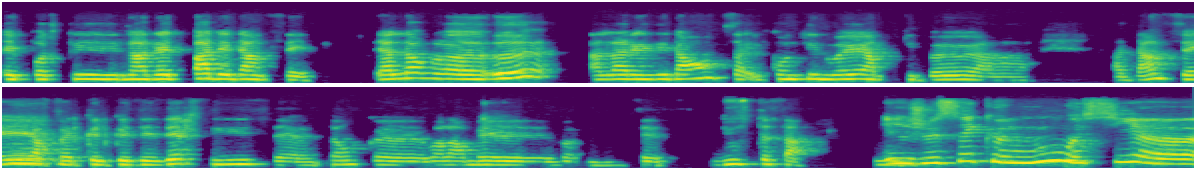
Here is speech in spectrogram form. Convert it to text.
et pour qu'ils n'arrêtent pas de danser. Et alors, euh, eux, à la résidence, ils continuaient un petit peu à, à danser, à faire quelques exercices. euh, Donc, euh, voilà, mais euh, c'est juste ça. Et je sais que nous aussi, euh,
